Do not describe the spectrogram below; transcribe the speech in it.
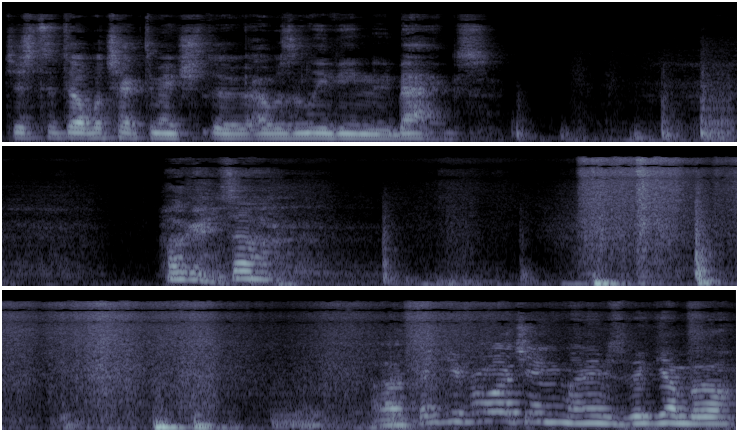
just to double check to make sure I wasn't leaving any bags. Okay, so. Uh, thank you for watching. My name is Big Yumbo.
